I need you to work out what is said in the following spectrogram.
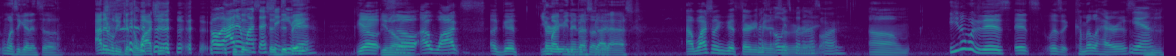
once to get into, I didn't really get to watch it. oh, I didn't the- watch that the shit debate- either. Yo, You know- so I watched a good. You might be the best guy it. to ask. I watched like a good thirty Chris minutes. always of it, putting right? us on. Um, you know what it is? It's was it Kamala Harris? Yeah. Mhm.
